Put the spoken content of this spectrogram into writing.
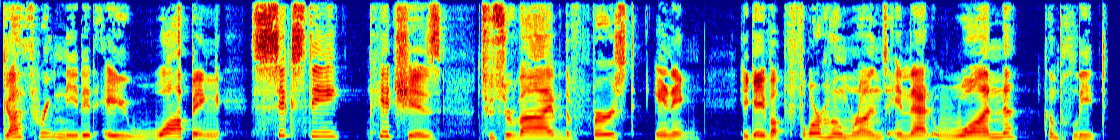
Guthrie needed a whopping 60 pitches to survive the first inning. He gave up four home runs in that one complete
